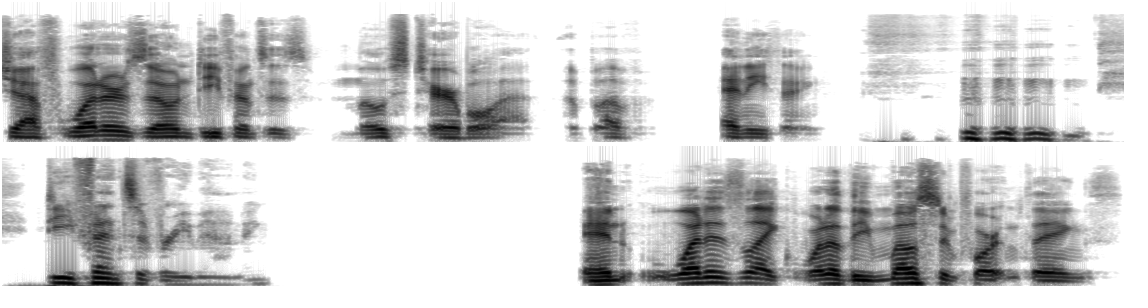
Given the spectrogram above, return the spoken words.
Jeff. What are zone defenses most terrible at above anything? Defensive rebounding. And what is like one of the most important things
